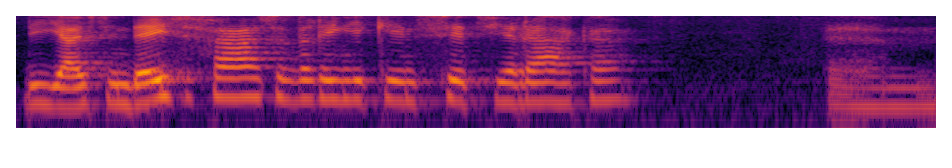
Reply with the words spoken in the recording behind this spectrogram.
die juist in deze fase waarin je kind zit je raken? Ehm,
